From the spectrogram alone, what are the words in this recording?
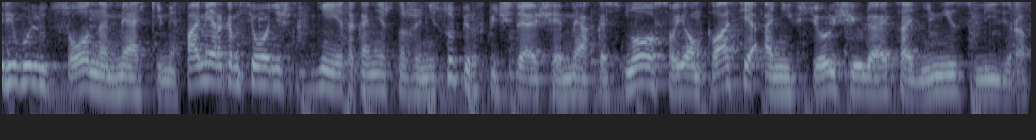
революционно мягкими. По меркам сегодняшних дней это, конечно же, не супер впечатляющая мягкость, но в своем классе они все еще являются одними из лидеров.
